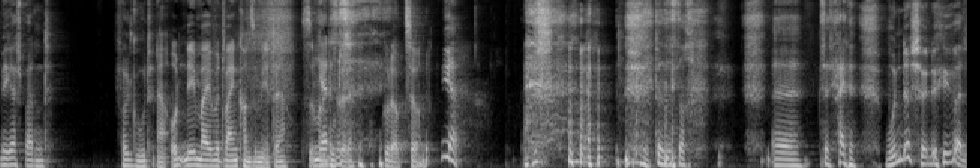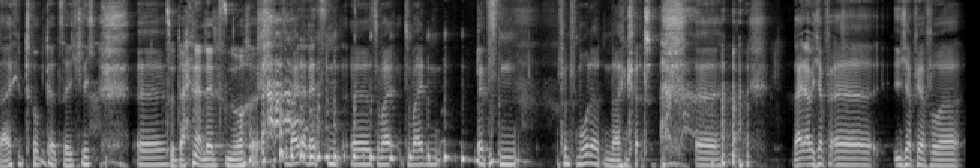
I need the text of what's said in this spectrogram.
mega spannend. Voll gut. Ja, und nebenbei wird Wein konsumiert, ja. Das ist immer Ja, eine gute, gute Option. Ja. das ist doch äh, eine wunderschöne Überleitung tatsächlich äh, Zu deiner letzten Woche. zu meiner letzten, äh, zu, mein, zu meinen letzten fünf Monaten. Nein, Gott. Äh, nein, aber ich habe äh, ich habe ja vor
